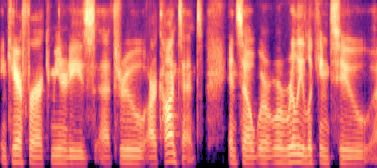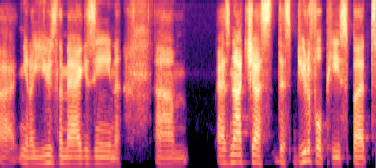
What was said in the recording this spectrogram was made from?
and care for our communities uh, through our content. And so we're we're really looking to uh, you know use the magazine um, as not just this beautiful piece, but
